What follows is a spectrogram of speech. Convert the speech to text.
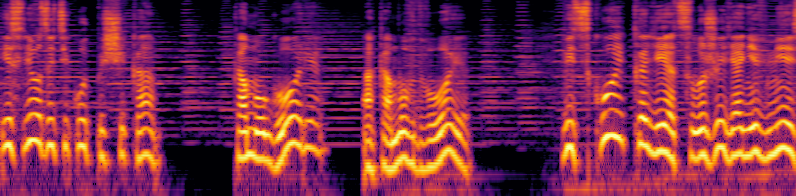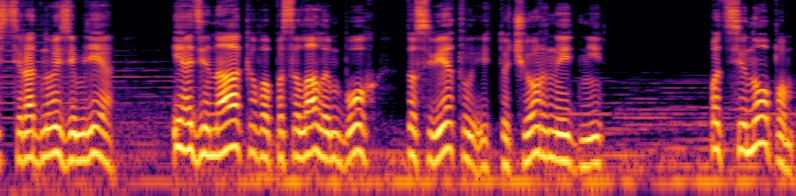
и слезы текут по щекам. Кому горе, а кому вдвое — ведь сколько лет служили они вместе родной земле, и одинаково посылал им Бог то светлые, то черные дни. Под Синопом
